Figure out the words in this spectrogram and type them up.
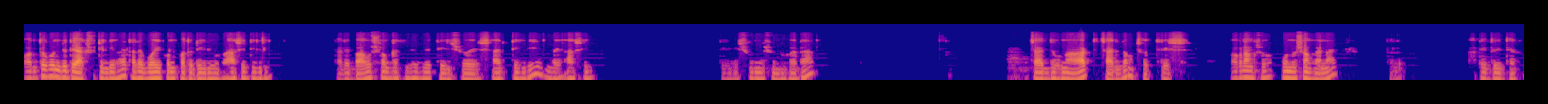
অন্তকোণ যদি একশো ডিগ্রি হয়, তাহলে বহিকোণ কত ডিগ্রি হবে? আশি ডিগ্রি। তাহলে বাহুর সংখ্যা কী হবে? তিনশো ষাট ডিগ্রি বাই আশি। ডিগ্রি শূন্য শূন্য কাটা চার দুগুণ আট, চার লং ছত্রিশ। ভগ্নাংশ পূর্ণ সংখ্যা নয়। আটে দুই দেখো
